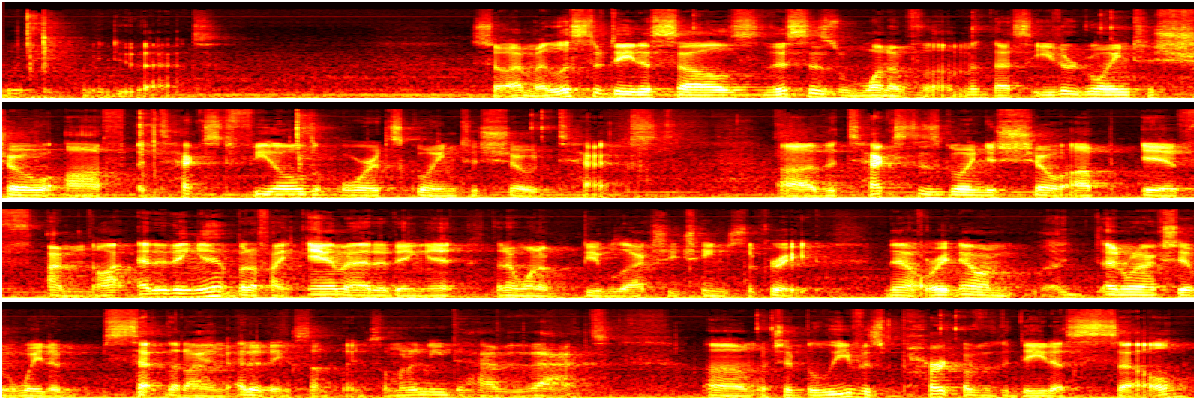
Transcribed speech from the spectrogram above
let me do that. So I have my list of data cells. This is one of them. That's either going to show off a text field or it's going to show text. Uh, the text is going to show up if I'm not editing it, but if I am editing it, then I want to be able to actually change the grade. Now, right now, I'm, I don't actually have a way to set that I am editing something, so I'm going to need to have that, um, which I believe is part of the data cell.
